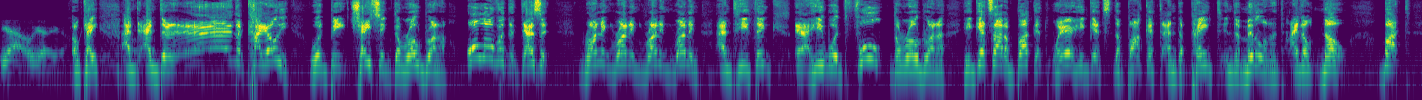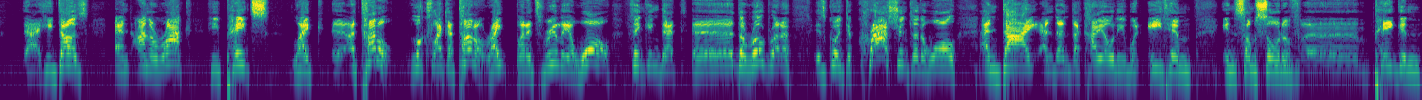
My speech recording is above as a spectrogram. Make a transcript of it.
Yeah. Oh yeah. Yeah. Okay, and and uh, the coyote would be chasing the Roadrunner all over the desert, running, running, running, running, and he thinks uh, he would fool the Roadrunner. He gets out a bucket. Where he gets the bucket and the paint in the middle of it, I don't know, but uh, he does. And on a rock, he paints like a tunnel. Looks like a tunnel, right? But it's really a wall, thinking that uh, the Roadrunner is going to crash into the wall and die, and then the coyote would eat him in some sort of uh, pagan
